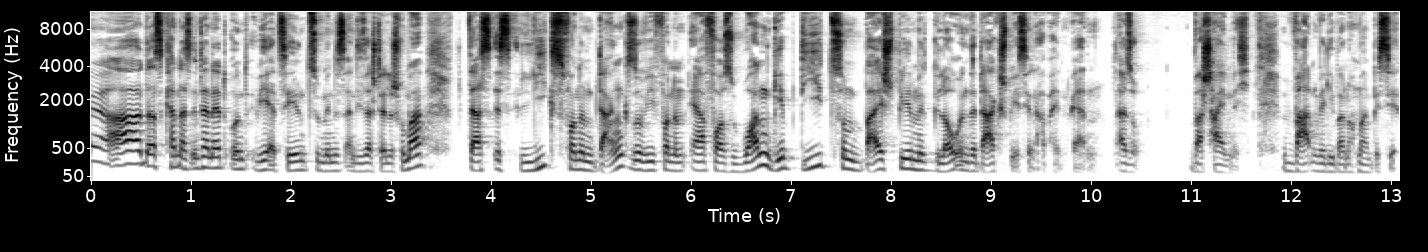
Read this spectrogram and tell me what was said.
Ja, das kann das Internet und wir erzählen zumindest an dieser Stelle schon mal, dass es Leaks von einem Dunk sowie von einem Air Force One gibt, die zum Beispiel mit Glow-in-the-Dark-Späßchen arbeiten werden. Also wahrscheinlich. Warten wir lieber noch mal ein bisschen.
